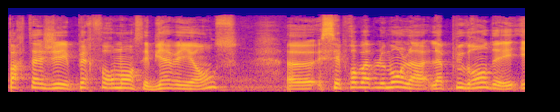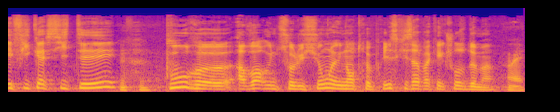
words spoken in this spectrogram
partager performance et bienveillance, euh, c'est probablement la, plus grande efficacité pour euh, avoir une solution et une entreprise qui servent à quelque chose demain. Ouais.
